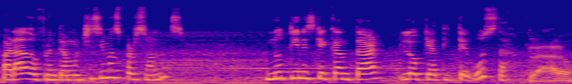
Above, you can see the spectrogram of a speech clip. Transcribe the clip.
parado frente a muchísimas personas, no tienes que cantar lo que a ti te gusta. Claro.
